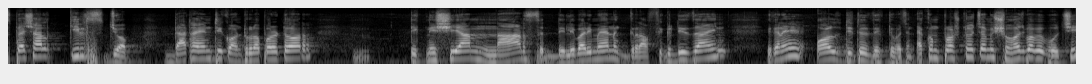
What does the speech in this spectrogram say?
special skills job, data entry control operator, technician, nurse delivery man graphic design, এখানে অল ডিটেলস দেখতে পাচ্ছেন। এখন প্রশ্ন হচ্ছে, আমি সহজভাবে বলছি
